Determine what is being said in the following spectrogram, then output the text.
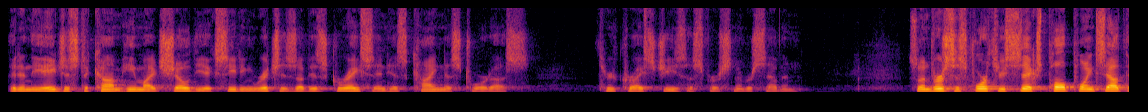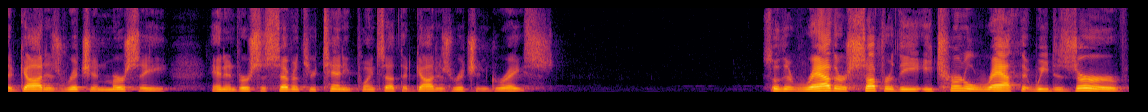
That in the ages to come, He might show the exceeding riches of His grace and His kindness toward us through Christ Jesus, verse number seven. So in verses 4 through 6, Paul points out that God is rich in mercy. And in verses 7 through 10, he points out that God is rich in grace. So that rather suffer the eternal wrath that we deserve,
